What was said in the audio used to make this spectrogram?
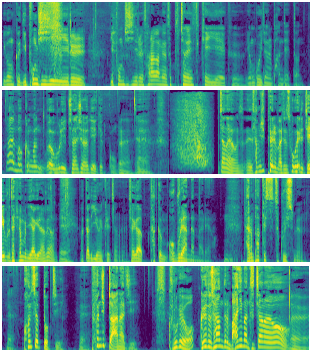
이건 그 니폼 시시를 니폼 시시를 사랑하면서 부천 SK의 그 연고 이전을 반대했던. 아니 뭐 그런 건 어, 우리 지난 시간에도 얘기했고 예. 예. 했잖아요 30회를 맞은 소회를 제 입으로 다시 한번 이야기를 하면 예. 아까도 이현이 그랬잖아요 제가 가끔 억울해한단 말이에요 음. 다른 팟캐스트 듣고 있으면 네. 컨셉도 없지 네. 편집도 안 하지 그러게요. 그래도 사람들은 많이만 듣잖아요 예.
